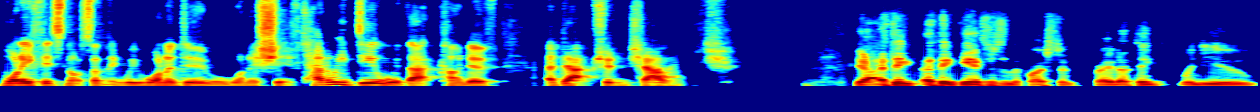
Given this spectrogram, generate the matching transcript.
what if it's not something we want to do or want to shift? How do we deal with that kind of adaptation challenge? Yeah i think i think the answer is in the question right? I think when you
